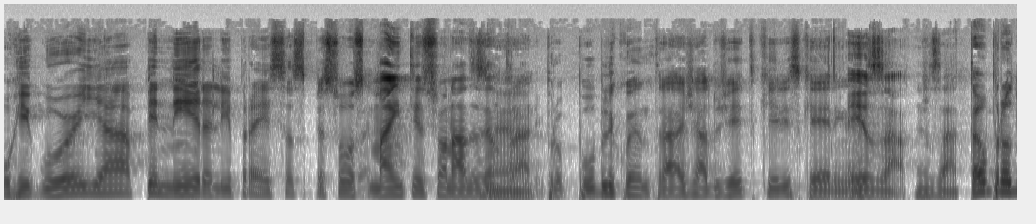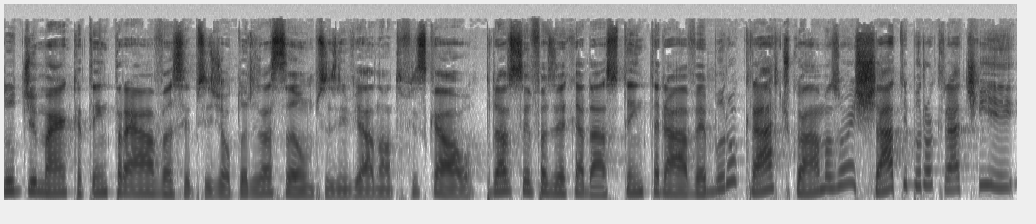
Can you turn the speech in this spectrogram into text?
o rigor e a peneira ali para essas pessoas mal intencionadas entrarem. Pro público entrar já do jeito que eles querem, né? Exato. Exato. Então, o produto de marca tem trava, você precisa de autorização, precisa enviar nota fiscal. Para você fazer cadastro, tem trava. É burocrático. A Amazon é chata e burocrática e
